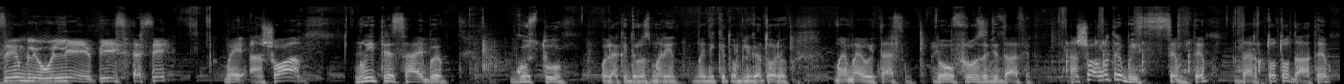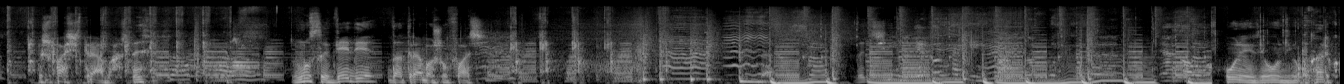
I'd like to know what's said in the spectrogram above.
să îmbli uleiul pe ei, știi? Băi, anșoa nu-i trebuie să aibă gustul o leacă de rozmarin, mai decât obligatoriu. Mai mai uitați două frunze de dafel. Anșoa nu trebuie simte, dar totodată își faci treaba, știi? Nu se vede, dar treaba și-o faci. Unii de unii, care cu...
